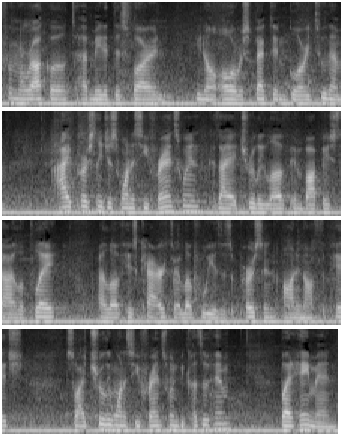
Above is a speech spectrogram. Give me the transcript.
for Morocco to have made it this far, and you know, all respect and glory to them. I personally just want to see France win because I truly love Mbappe's style of play. I love his character. I love who he is as a person, on and off the pitch. So I truly want to see France win because of him. But hey, man,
